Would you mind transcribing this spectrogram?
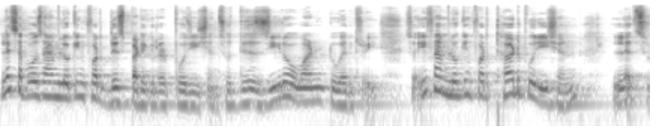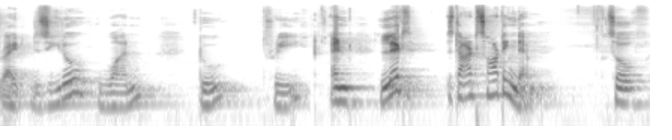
let's suppose I'm looking for this particular position. So this is 0, 1, 2 and 3. So if I'm looking for third position, let's write 0, 1, 2, 3 and let's start sorting them. So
